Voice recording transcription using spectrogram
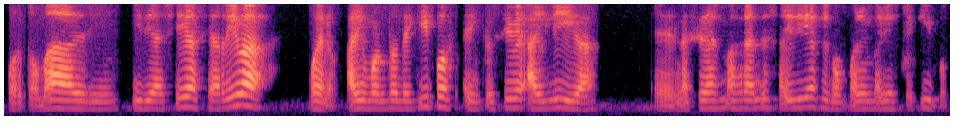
Puerto Madryn, y de allí hacia arriba, bueno, hay un montón de equipos e inclusive hay ligas. En las ciudades más grandes hay ligas que componen varios equipos.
